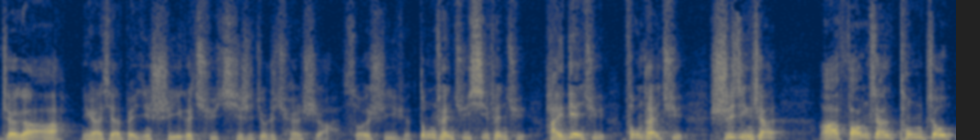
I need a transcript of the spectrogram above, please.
这个啊，你看现在北京十一个区其实就是全市啊，所谓十一区，东城区、西城区、海淀区、丰台区、石景山啊、房山、通州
